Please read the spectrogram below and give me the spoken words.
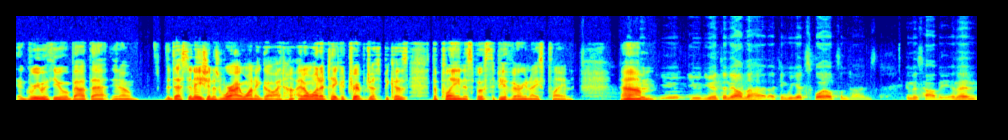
agree with you about that. You know, the destination is where I want to go. I don't I don't want to take a trip just because the plane is supposed to be a very nice plane. Um, you, you, you hit the nail on the head. I think we get spoiled sometimes in this hobby. And then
